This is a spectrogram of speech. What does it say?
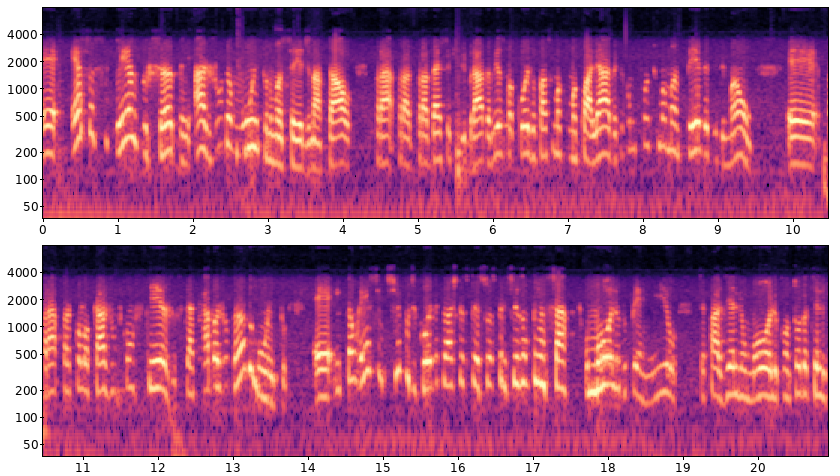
É, essa acidez do chutney ajuda muito numa ceia de Natal para dar essa equilibrada. Mesma coisa, eu faço uma, uma coalhada que é como se fosse uma manteiga de limão é, para colocar junto com os queijos, que acaba ajudando muito. É, então, esse tipo de coisa que eu acho que as pessoas precisam pensar. O molho do pernil, você fazer ali um molho com toda aquele,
